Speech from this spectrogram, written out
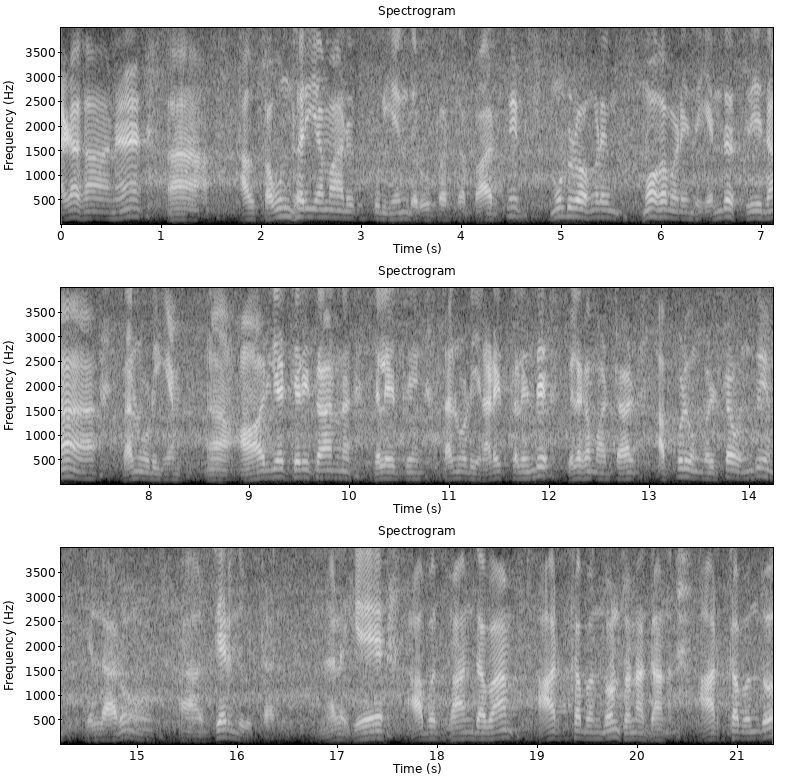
அழகான சௌந்தரியமாக இருக்கக்கூடிய இந்த ரூபத்தை பார்த்து மூன்று லோகங்களையும் மோகமடைந்த எந்த ஸ்திரீ தான் தன்னுடைய ஆரிய சரிதான் நிலையத்தை தன்னுடைய நடைத்தலைந்து விலக மாட்டாள். அப்படி உங்கள்கிட்ட வந்து எல்லாரும் சேர்ந்து விட்டார்கள். அதனால ஹே ஆபத் பாந்தவாம் ஆர்த்தபந்தோன்னு ஆர்த்த ஆர்த்தபந்தோ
